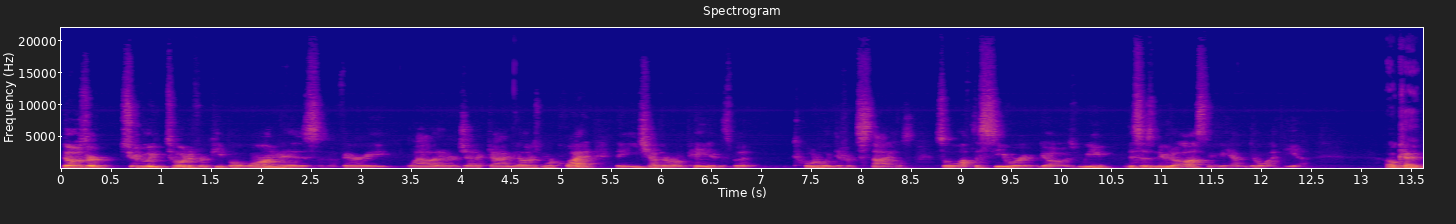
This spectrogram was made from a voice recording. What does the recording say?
Those are two totally different people. One is a very loud, energetic guy, and the other is more quiet. They each have their own opinions, but totally different styles. So we'll have to see where it goes. We this is new to us, and we have no idea. Okay.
